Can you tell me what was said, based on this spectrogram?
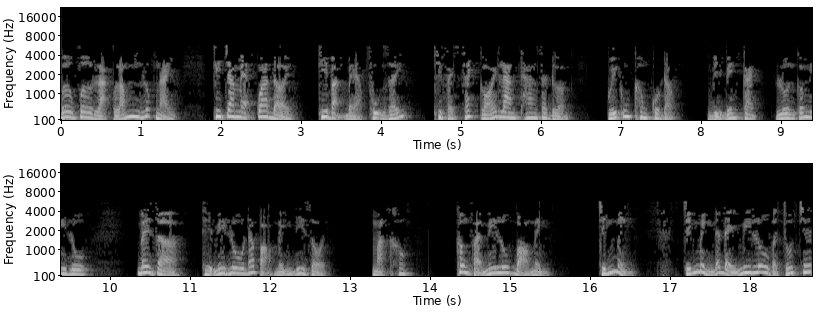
bơ vơ lạc lóng như lúc này, khi cha mẹ qua đời, khi bạn bè phụ giấy, khi phải sách gói lang thang ra đường, quý cũng không cô độc, vì bên cạnh luôn có Milu. Bây giờ thì Milu đã bỏ mình đi rồi. Mà không, không phải Milu bỏ mình, chính mình, chính mình đã đẩy Milu vào chỗ chết.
